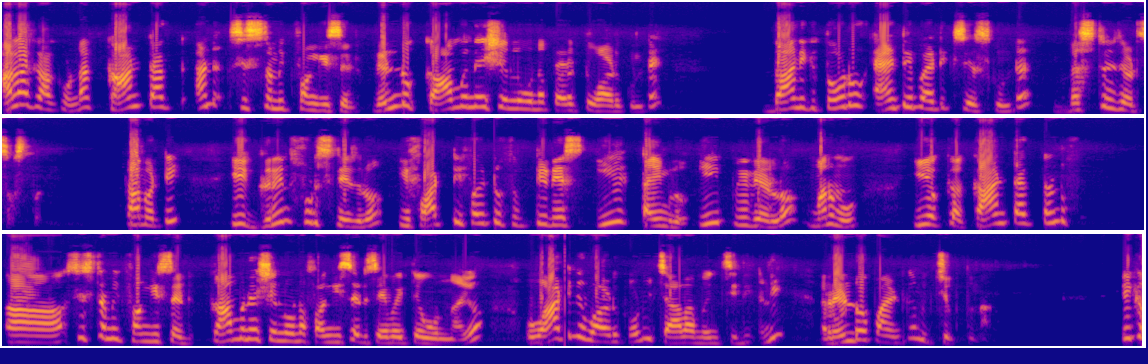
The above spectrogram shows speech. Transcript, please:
అలా కాకుండా కాంటాక్ట్ అండ్ సిస్టమిక్ ఫంగిసైడ్ రెండు కాంబినేషన్లో ఉన్న ప్రొడక్ట్ వాడుకుంటే దానికి తోడు యాంటీబయాటిక్స్ చేసుకుంటే బెస్ట్ రిజల్ట్స్ వస్తాయి. కాబట్టి ఈ గ్రీన్ ఫుడ్ స్టేజ్లో ఈ forty five to fifty days ఈ టైంలో ఈ పీరియడ్లో మనము ఈ యొక్క కాంటాక్ట్ అండ్ సిస్టమిక్ ఫంగిసైడ్ కాంబినేషన్లో ఉన్న ఫంగిసైడ్స్ ఏవైతే ఉన్నాయో వాటిని వాడుకోవడం చాలా మంచిది అని రెండో పాయింట్గా మీకు చెప్తున్నాను ఇక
